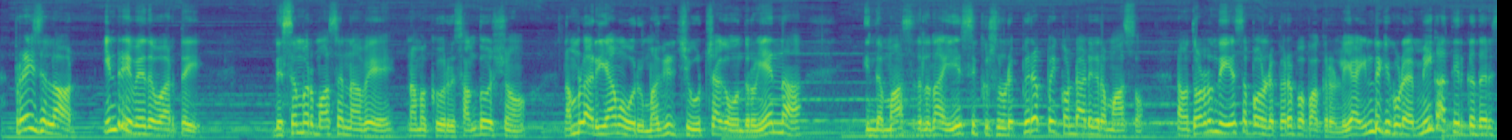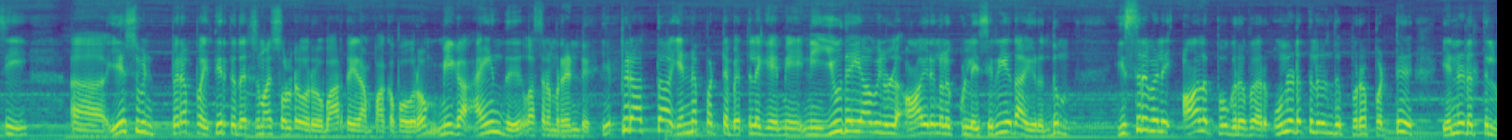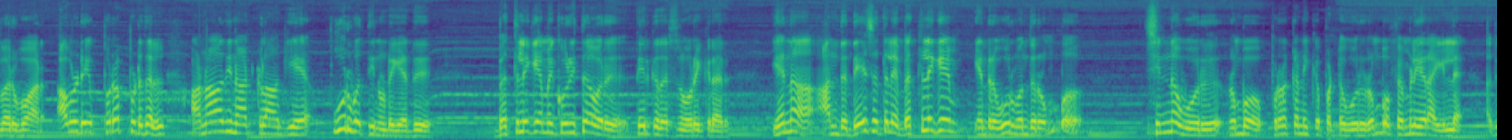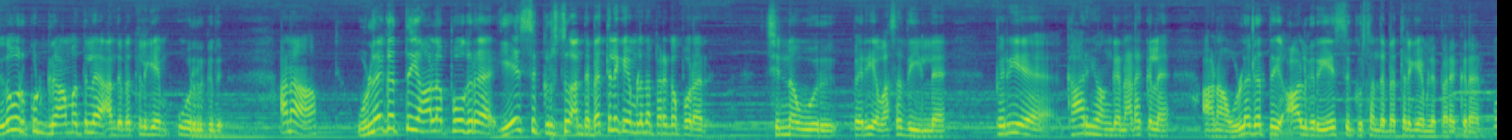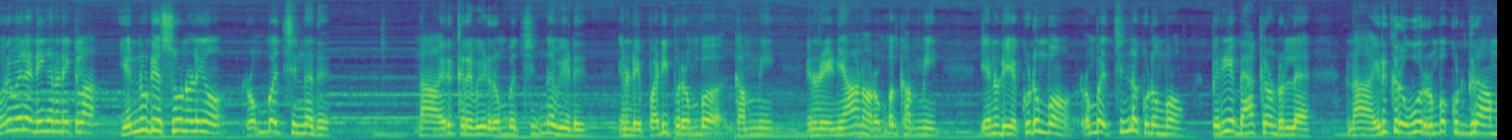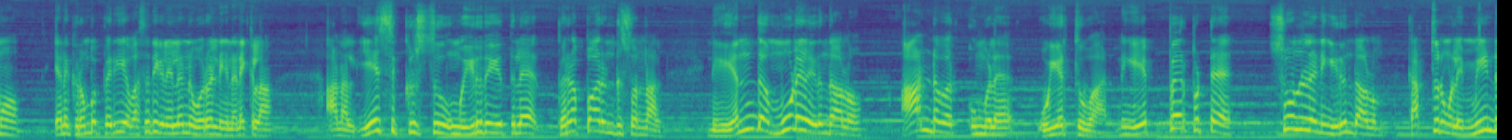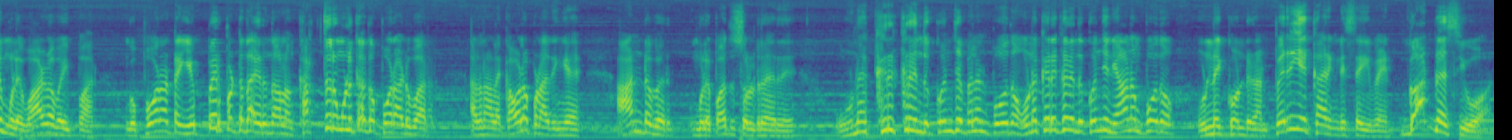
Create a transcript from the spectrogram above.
Price Lord இன்றைய வேத வார்த்தை டிசம்பர் மாதம்னாவே நமக்கு ஒரு சந்தோஷம் நம்மள அறியாமல் ஒரு மகிழ்ச்சி உற்சாகம் வந்துடும் ஏன்னா இந்த மாசத்துல தான் இயேசு கிருஷ்ணனுடைய பிறப்பை கொண்டாடுகிற மாதம் நம்ம தொடர்ந்து இயேசப்பாவோட பிறப்பை பார்க்குறோம் இல்லையா? இன்றைக்கு கூட மீகா தீர்க்கதரிசி இயேசுவின் பிறப்பை தீர்க்க தரிசனமாக சொல்கிற ஒரு வார்த்தையை நாம் பார்க்க போகிறோம். மிக ஐந்து வசனம் ரெண்டு. எப்பிராத்தா எண்ணப்பட்ட பெத்லகேமே நீ யூதேயாவில் உள்ள ஆயிரங்களுக்குள்ளே சிறியதாக இருந்தும் இஸ்ரவேலை ஆளப் போகிறவர் உன்னிடத்திலிருந்து புறப்பட்டு என்னிடத்தில் வருவார். அவருடைய புறப்படுதல் அனாதி நாட்களாகிய பூர்வத்தினுடையது. பெத்லகேமை குறித்து அவர் தீர்க்க தரிசனம் உரைக்கிறார். ஏன்னா அந்த தேசத்தில் பெத்லகேம் என்ற ஊர் வந்து ரொம்ப சின்ன ஊர் ரொம்ப புறக்கணிக்கப்பட்ட ஊர் ரொம்ப ஃபெமிலியராக இல்லை. அது ஏதோ ஒரு குட் கிராமத்தில் அந்த பெத்லகேம் ஊர் இருக்குது. ஆனால் உலகத்தை ஆளப்போகிற இயேசு கிறிஸ்து அந்த பெத்லகேமில் தான் பிறக்க போகிறாரு சின்ன ஊர் பெரிய வசதி இல்லை. பெரிய காரியம் அங்கே நடக்கலை. ஆனால் உலகத்தை ஆள்கிற இயேசு கிறிஸ்து அந்த பெத்லகேமில் பிறக்கிறார். ஒருவேளை நீங்கள் நினைக்கலாம் என்னுடைய சூழ்நிலையும் ரொம்ப சின்னது. நான் இருக்கிற வீடு ரொம்ப சின்ன வீடு. என்னுடைய படிப்பு ரொம்ப கம்மி. என்னுடைய ஞானம் ரொம்ப கம்மி. என்னுடைய குடும்பம் ரொம்ப சின்ன குடும்பம். பெரிய பேக்ரவுண்ட் இல்லை நான் இருக்கிற ஊர் ரொம்ப குட்கிராமம். எனக்கு ரொம்ப பெரிய வசதிகள் இல்லைன்னு ஒருவேளை நீங்கள் நினைக்கலாம். ஆனால் இயேசு கிறிஸ்து உங்கள் இருதயத்தில் பிறப்பார் என்று சொன்னால் நீங்கள் எந்த மூலையில் இருந்தாலும் ஆண்டவர் உங்களை உயர்த்துவார். நீங்கள் எப்பேற்பட்ட சூழ்நிலை நீங்கள் இருந்தாலும் கர்த்தர் உங்களை மீண்டும் உங்களை வாழ வைப்பார். உங்கள் போராட்டம் எப்பேற்பட்டதாக இருந்தாலும் கர்த்தர் உங்களுக்காக போராடுவார். அதனால் கவலைப்படாதீங்க. ஆண்டவர் உங்களை பார்த்து சொல்கிறாரு உனக்கு இருக்கிற இந்த கொஞ்சம் பலன் போதும். உனக்கு இருக்கிற இந்த கொஞ்சம் ஞானம் போதும். உன்னை கொண்டு நான் பெரிய காரியங்களை செய்வேன். God bless you all.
